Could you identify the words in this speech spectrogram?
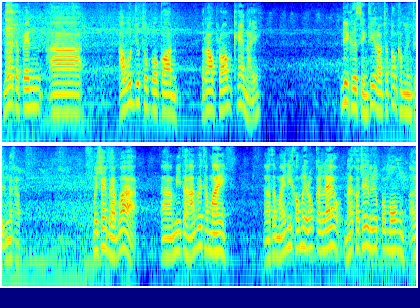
ไม่ว่าจะเป็นอาอาวุธยุทโธปกรณ์ เราพร้อมแค่ไหน นี่คือสิ่งที่เราจะต้องคำนึงถึงนะครับ ไม่ใช่แบบว่ามีทหารไว้ทำไม สมัยนี้เขาไม่รบกันแล้วนะเขาใช้เรือประมงอะไร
